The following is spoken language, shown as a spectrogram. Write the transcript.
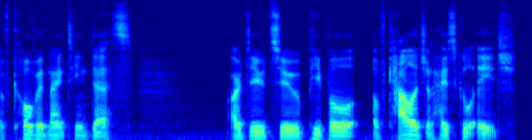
of COVID 19 deaths are due to people of college and high school age.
